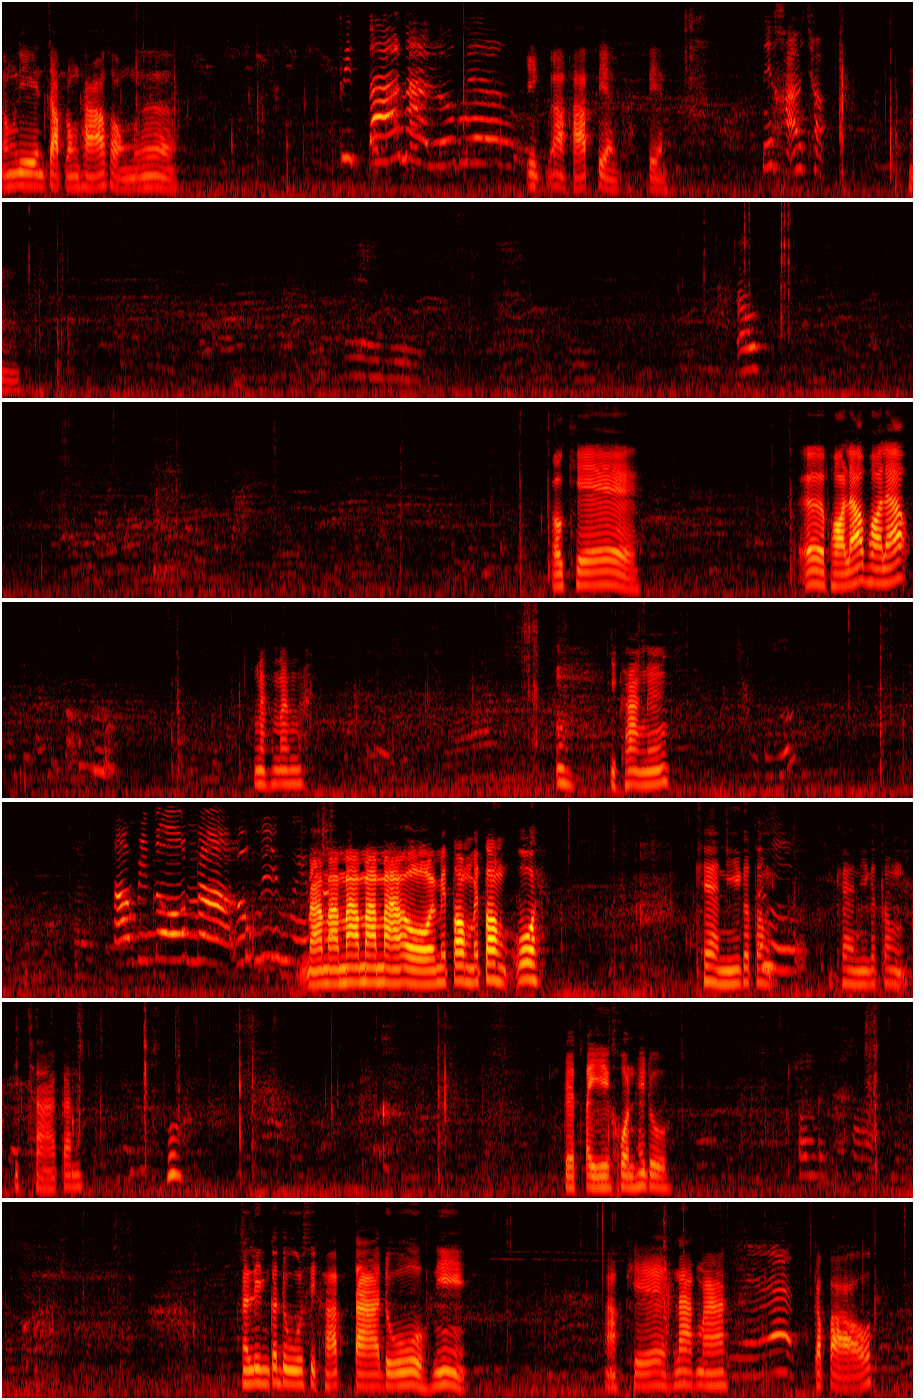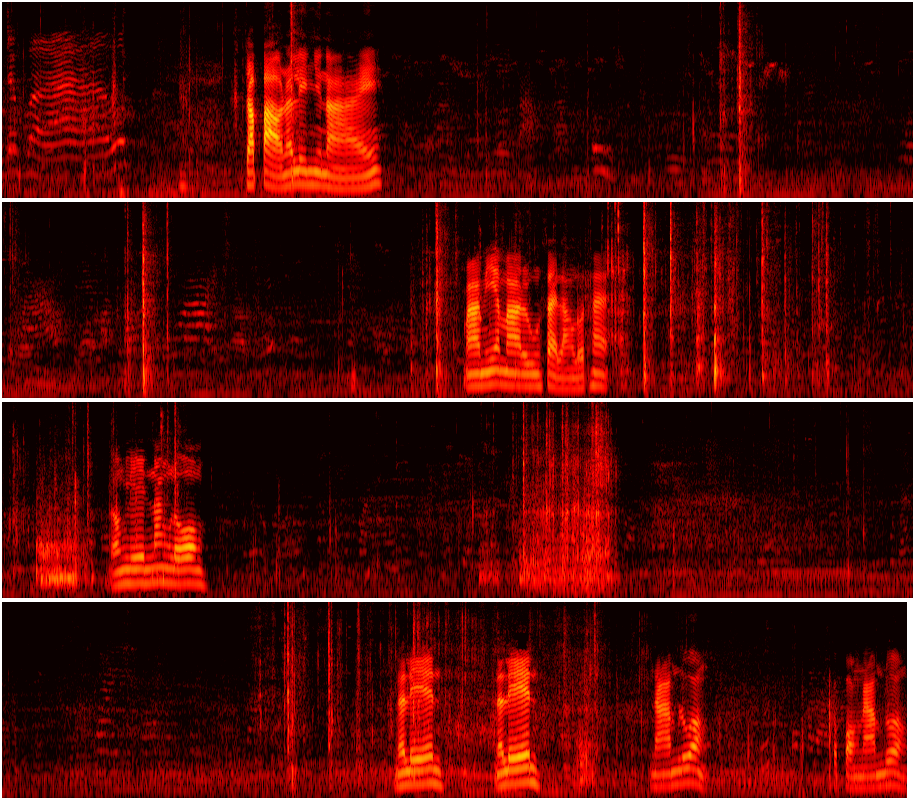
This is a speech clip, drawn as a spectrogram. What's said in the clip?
น้องลีนจับรองเท้าสองมือพี่ตาหน่อยลูกหนึ่งอีกอะครับ เปลี่ยนครับเปลี่ยนนี่ขาฉับอืมเอาโอเค เออ พอแล้วพอแล้ว มามามาอืมอีกข้างนึงเอาพี่โดนน่ะลูกนี่ไมามามามามาโอ้ยไม่ต้องไม่ต้อง โอ้ย แค่นี้ก็ต้อง แค่นี้ก็ต้องอิจฉากันอู้เดี๋ยวตีคนให้ดูเอาไปค่ะนารินก็ดูสิครับ ตาดูนี่ โอเค ลากมาแล้วกระเป๋า จะเปล่ากระเป๋านารินอยู่ไหน มามีมาลุงใส่หลังรถให้ลองเรียนนั่งลง นาเลนนาเลน น้ำร่วง กระป๋องน้ำร่วง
